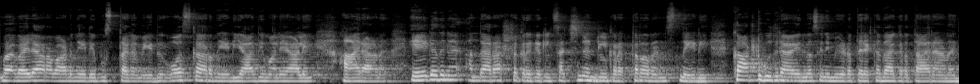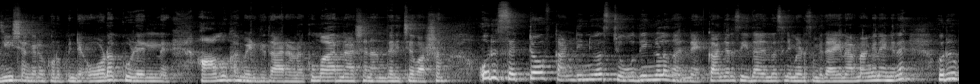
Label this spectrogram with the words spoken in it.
വയലാർ അവാർഡ് നേടിയ പുസ്തകം ഏത്? ഓസ്കാർ നേടിയ ആദ്യ മലയാളി ആരാണ്? ഏകദിന അന്താരാഷ്ട്ര ക്രിക്കറ്റിൽ സച്ചിൻ ടെണ്ടുൽക്കർ എത്ര റൺസ് നേടി? കാട്ടുകുതിര എന്ന സിനിമയുടെ തിരക്കഥാകൃത്ത് ആരാണ്? ജി. ശങ്കരക്കുറുപ്പിന്റെ ഓടക്കുഴലിന് ആമുഖം എഴുതിയത് ആരാണ് കുമാരനാശൻ അന്തരിച്ച വർഷം ഒരു സെറ്റ് ഓഫ് കണ്ടിന്യൂസ് ചോദ്യങ്ങൾ തന്നെ കാഞ്ചന സീത എന്ന സിനിമയുടെ സംവിധായകനാണ് അങ്ങനെ അങ്ങനെ ഒരു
